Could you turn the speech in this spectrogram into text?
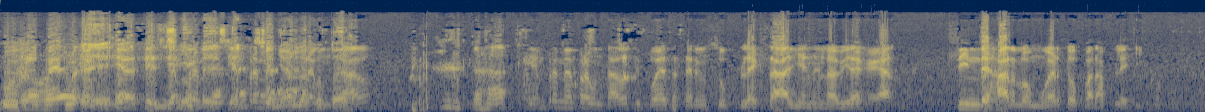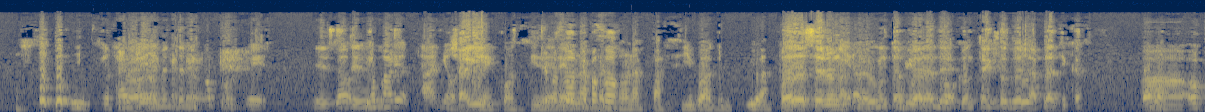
Lo veo. Eh, sí, sí, siempre, siempre me he preguntado, Ajá. siempre me he preguntado si puedes hacer un suplex a alguien en la vida real sin dejarlo muerto o parapléjico. Sí, Probablemente te no. porque Yo, Este, yo varios años Shaggy. me consideré ¿Qué pasó? una ¿Qué pasó? persona pasivo-agresiva. ¿Puedo hacer una pregunta fuera del contexto de la plática? ¿Cómo? Ah, ok,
